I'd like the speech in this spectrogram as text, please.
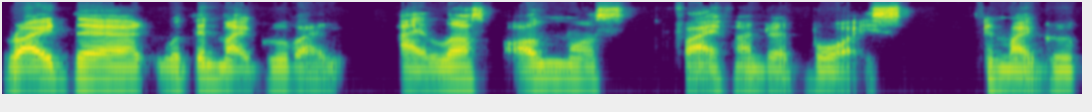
Right there within my group, I, I lost almost 500 boys in my group.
